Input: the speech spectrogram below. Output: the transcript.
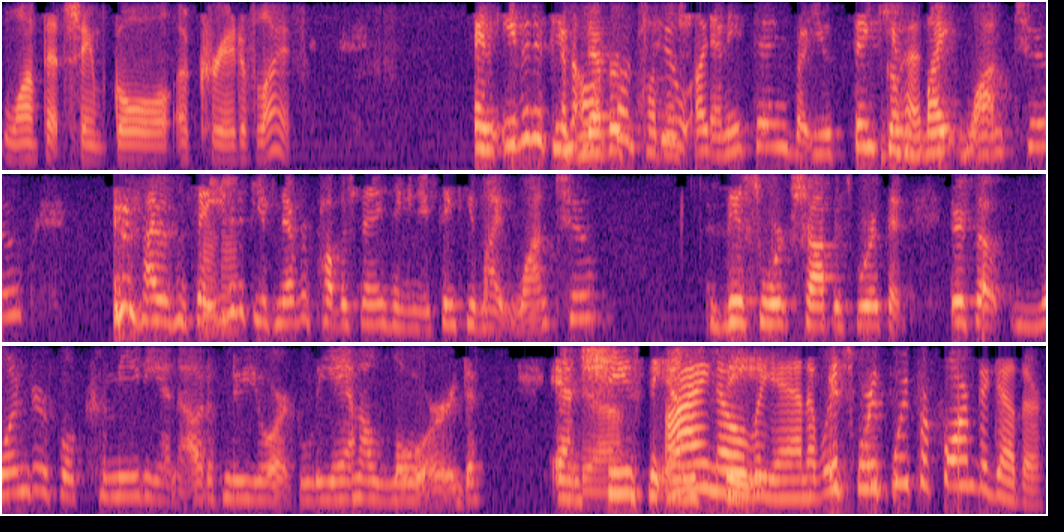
want that same goal a creative life and even if you've And never also, too, published I- anything, but you think you ahead. might want to, I was going to say, Mhm. even if you've never published anything and you think you might want to, this workshop is worth it. There's a wonderful comedian out of New York, Leighann Lord, and Yeah. she's the MC. I know, Leighann. We, It's worth we performed together.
